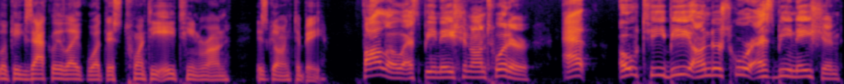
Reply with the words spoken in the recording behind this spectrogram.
look exactly like what this 2018 run is going to be. Follow SB Nation on Twitter at OTB underscore SB Nation,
